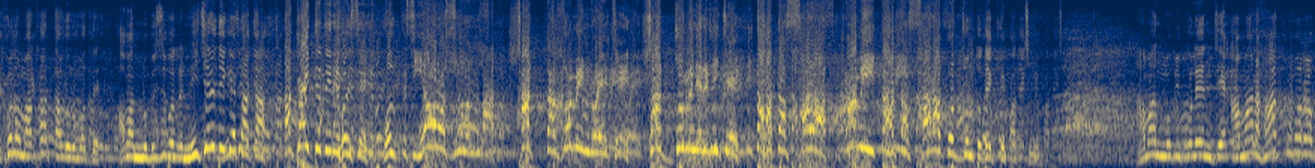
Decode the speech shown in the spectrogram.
এখনও মাথার তালুর মধ্যে। আমার নবীজি বললেন, নিচের দিকে তাকা, তাকাইতে দেরি হয়েছে। বলতেছি সাতটা জমিন রয়েছে, সাত জমিনের নিচে তাহাতা সারা, আমি তাহাতা সারা পর্যন্ত দেখতে পাচ্ছি। আমার নবী বলেন যে আমার হাত মোবারক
